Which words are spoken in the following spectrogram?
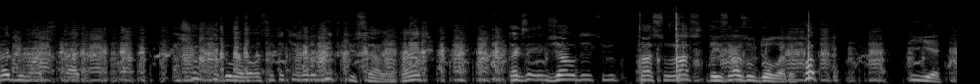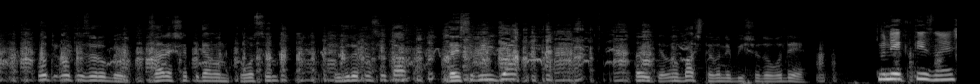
на диван спати. А що ж ти думала? Оце такі заробітки в селі, знаєш? Так взяв десь собі касу раз, да й зразу в долари. Хоп! І є. От, от і заробив. Зараз ще підемо вон посим. І буде красота. Дай собі їдять. Пийте, ну бачите, вони більше до води. Вони як ти, знаєш,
